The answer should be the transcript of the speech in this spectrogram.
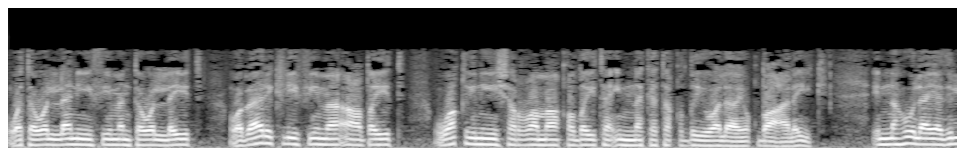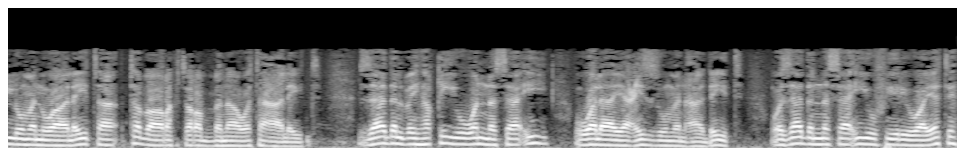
وتولني فيمن توليت وبارك لي فيما أعطيت وقني شر ما قضيت إنك تقضي ولا يقضى عليك. إنه لا يذل من واليت تباركت ربنا وتعاليت. زاد البيهقي والنسائي ولا يعز من عاديت. وزاد النسائي في روايته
